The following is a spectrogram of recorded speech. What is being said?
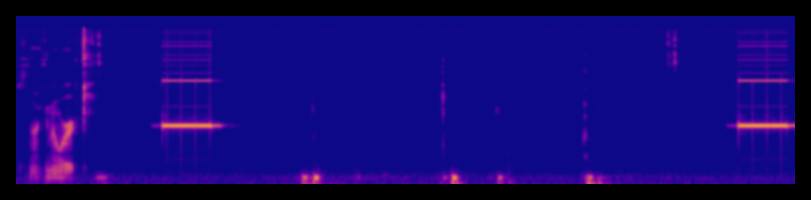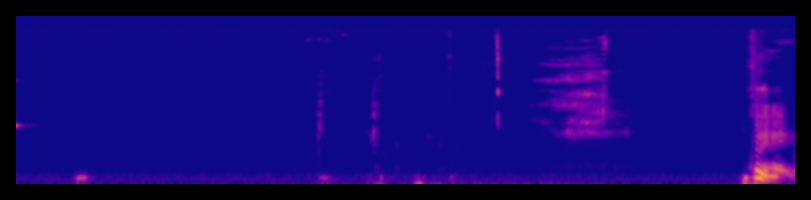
It's not going to work. Hmm.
